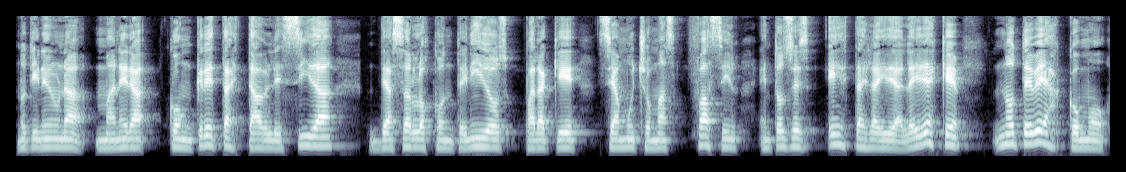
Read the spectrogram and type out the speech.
no tienen una manera concreta, establecida de hacer los contenidos para que sea mucho más fácil. Entonces, esta es la idea. La idea es que no te veas como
